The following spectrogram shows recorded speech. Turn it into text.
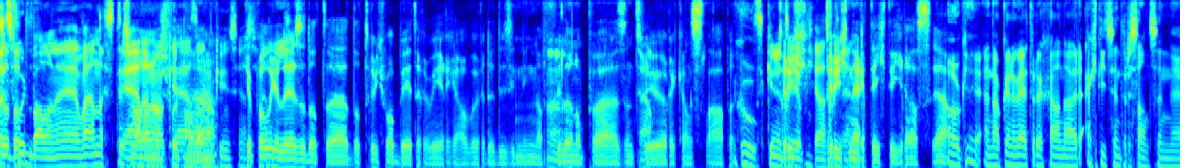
anders dat, voetballen, hè. of anders Het is wel anders hè, voetballen, ja. kunst- ik heb wel gelezen dat eh, dat terug wat beter weer gaat worden. Dus ik denk dat Ja. Villen op eh, zijn twee Ja. uren kan slapen. Goed, Terug, terug op gas. terug ja. naar het echte gras. Ja. oké. En dan kunnen wij teruggaan naar echt iets interessants in eh,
